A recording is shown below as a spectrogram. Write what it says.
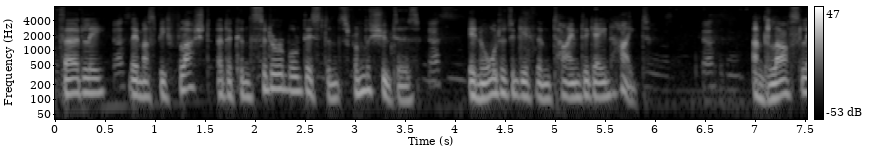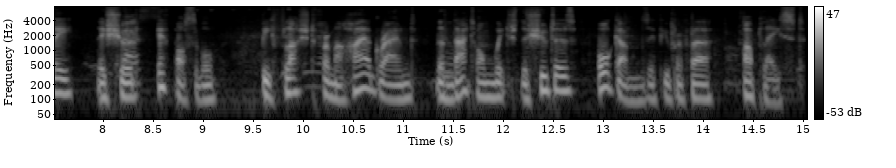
Thirdly, they must be flushed at a considerable distance from the shooters in order to give them time to gain height. And lastly, they should, if possible, be flushed from a higher ground than that on which the shooters, or guns if you prefer, are placed.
